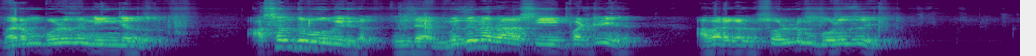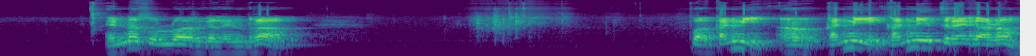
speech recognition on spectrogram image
வரும்பொழுது நீங்கள் அசந்து போவீர்கள். இந்த மிதுன ராசியை பற்றி அவர்கள் சொல்லும் பொழுது என்ன சொல்வார்கள் என்றால் இப்போ கன்னி ஆ கன்னி கன்னி திரேகானம்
